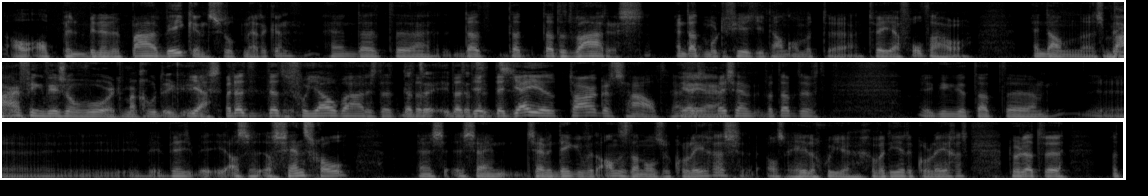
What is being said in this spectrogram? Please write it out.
al, al binnen een paar weken zult merken hè, dat, dat, dat, dat het waar is. En dat motiveert je dan om het twee jaar vol te houden. En dan, uh, waar vind ik weer zo'n woord. Maar goed, ik, ja, maar dat, dat het voor jou waar is. Dat, dat, dat, dat jij je targets haalt. Hè? Ja, dus ja. wij zijn wat dat betreft... Ik denk dat dat... als, als zendschool zijn, zijn we denk ik wat anders dan onze collega's. Onze hele goede, gewaardeerde collega's. Doordat we wat,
